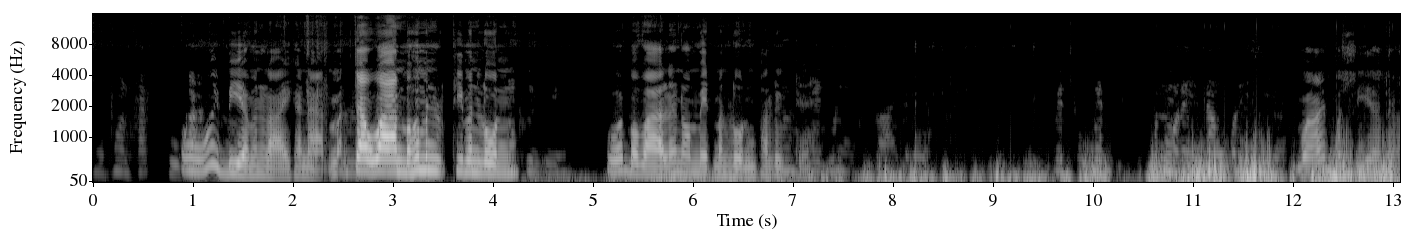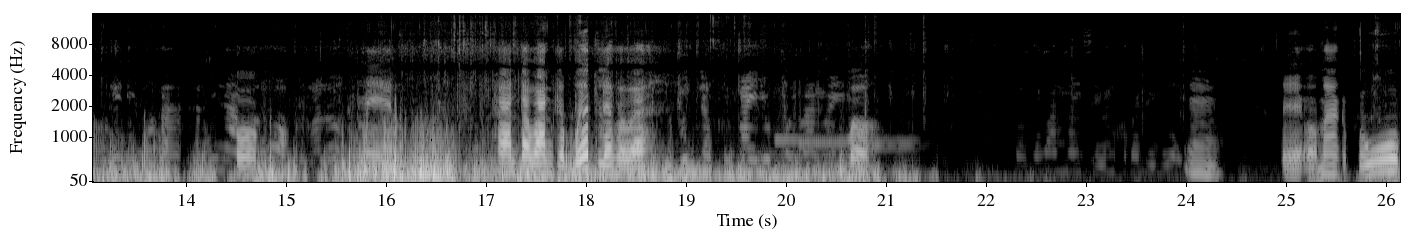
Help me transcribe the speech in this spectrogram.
แดดร้อนคักถูกโอ้อะยเบียร์มันหลายขนาดมันอืม เจ้าวานบ่คือมันที่มันหล่นต้องขึ้นเองโอ้ยบ่ว่าแล้วเนาะเม็ดมันหล่นผลึกอืมแท้เม็ดมันหลายกระโดดเม็ดทุกเม็ดมันบ่ได้เน่าบ่ได้ เสียว้ายบ่เสียแล้วนี่ดีว่าค่ะอันนี้น้ำออกมันออกขึ้นมาเลยแม่นทานตะวันก็เบิดแล้วเพราะว่ายุดแล้วขึ้นไม่ยุดผลวานไม่บ่ผลวานไม่เสริมเข้าไปเรื่อยอืมแต่ออกมาก็ปลูก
